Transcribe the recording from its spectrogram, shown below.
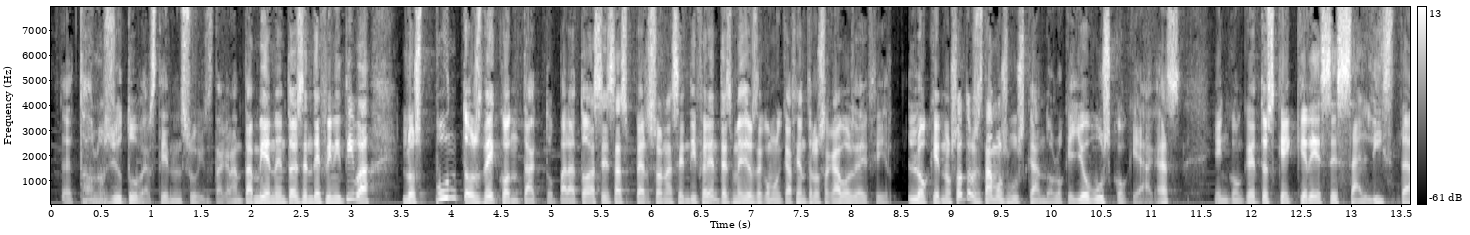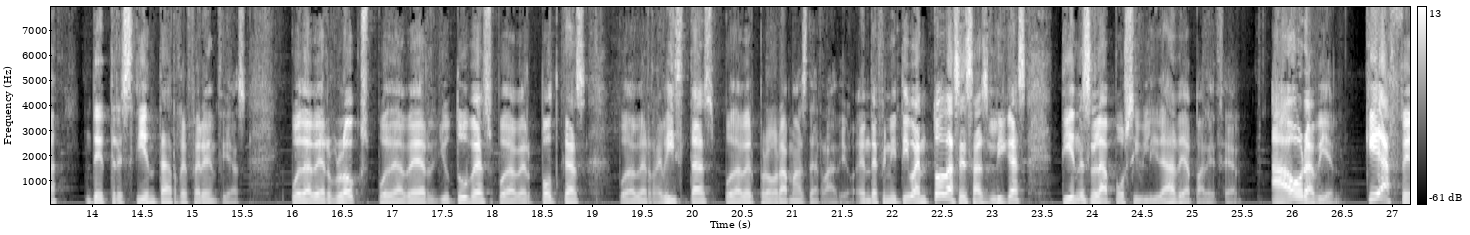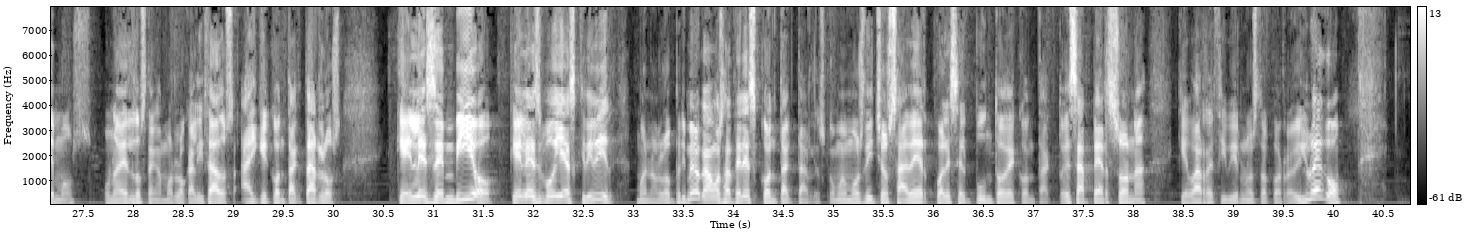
Eh, todos los youtubers tienen su Instagram también. Entonces, en definitiva, los puntos de contacto para todas esas personas en diferentes medios de comunicación, te los acabo de decir. Lo que nosotros estamos buscando, lo que yo busco que hagas, en concreto, es que crees esa lista de 300 referencias. Puede haber blogs, puede haber youtubers, puede haber podcasts, puede haber revistas, puede haber programas de radio. En definitiva, en todas esas ligas tienes la posibilidad de aparecer. Ahora bien, ¿Qué hacemos una vez los tengamos localizados? Hay que contactarlos. ¿Qué les envío? ¿Qué les voy a escribir? Bueno, lo primero que vamos a hacer es contactarles. Como hemos dicho, saber cuál es el punto de contacto, esa persona que va a recibir nuestro correo. Y luego,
